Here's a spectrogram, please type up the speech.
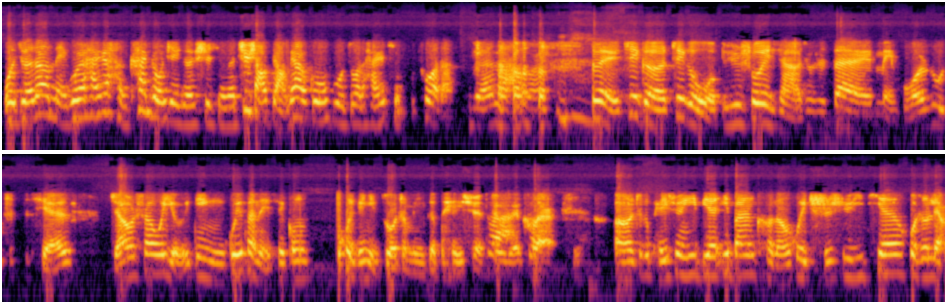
我觉得美国人还是很看重这个事情的，至少表面功夫做的还是挺不错的，你觉得呢？对，这个这个我必须说一下，就是在美国入职之前，只要稍微有一定规范的一些公司都会给你做这么一个培训，对不对，Claire？是。呃，这个培训一边一般可能会持续一天或者两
